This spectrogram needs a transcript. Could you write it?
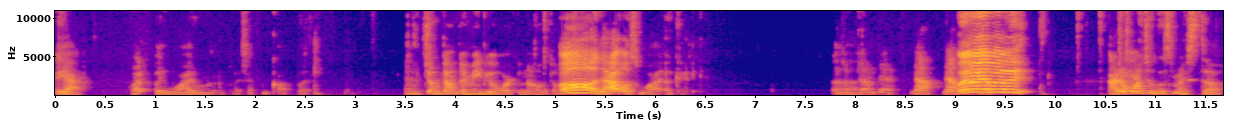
yeah. What wait, why wrong place? I forgot, but and some- Jump down there. Maybe it'll work. No, don't. Oh, that was why. Okay. Uh, Jump down there. Now, now. Wait, wait, wait, wait. I don't want to lose my stuff.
